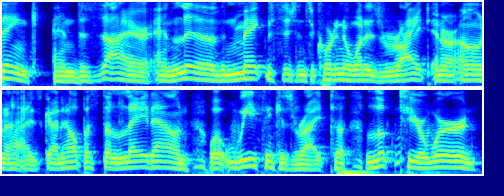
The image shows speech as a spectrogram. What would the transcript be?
think and desire and live and make decisions according to what is right in our own eyes. God, help us to lay down what we think is right, to look to your word,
